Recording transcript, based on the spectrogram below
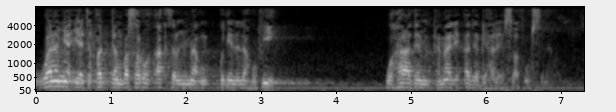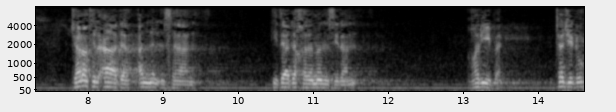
ولم يتقدم بصره أكثر مما أذن له فيه. وهذا من كمال أدبه عليه الصلاة والسلام. جرت العادة أن الإنسان إذا دخل منزلا غريبا تجده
